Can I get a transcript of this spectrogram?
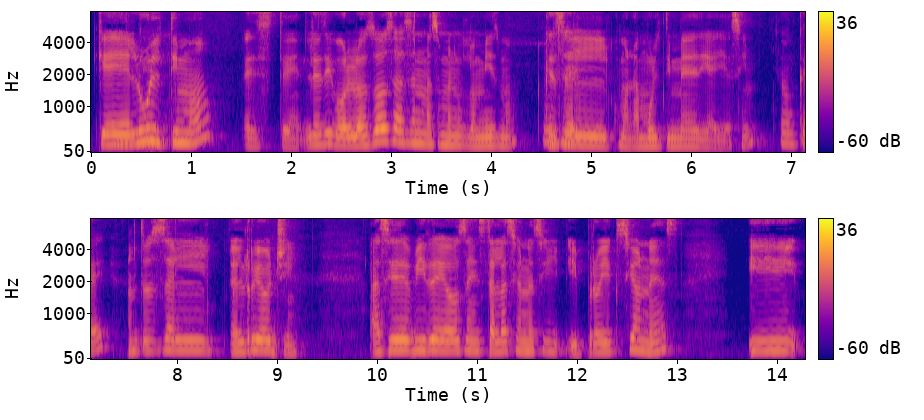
Que el último, este, les digo, los dos hacen más o menos lo mismo, que es el, como la multimedia y así. Ok. Entonces el, el Ryoji hace videos de instalaciones y, proyecciones y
